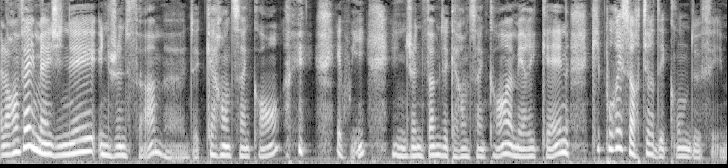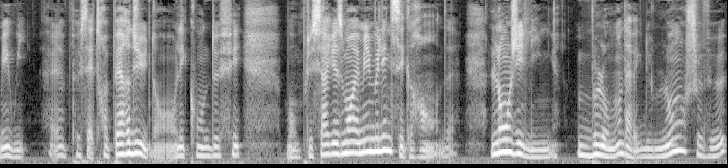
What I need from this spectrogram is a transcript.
Alors on va imaginer une jeune femme euh, de 45 ans, et oui, une jeune femme de 45 ans, américaine, qui pourrait sortir des contes de fées. Mais oui, elle peut s'être perdue dans les contes de fées. Bon, plus sérieusement, Amy Mullins est grande, longiligne, blonde avec de longs cheveux,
